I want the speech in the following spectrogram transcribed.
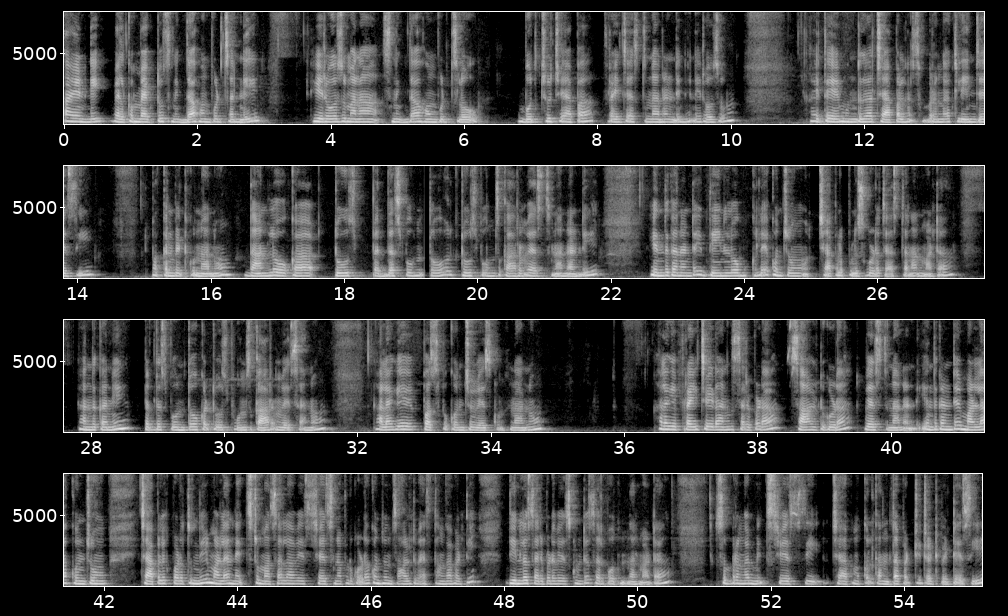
Hi అండి. Welcome back to Snigdha home foods అండి. ఈరోజు మన స్నిగ్ధ హోమ్ ఫుడ్స్లో బొచ్చు చేప ఫ్రై చేస్తున్నానండి నేను ఈరోజు. అయితే ముందుగా చేపలను శుభ్రంగా క్లీన్ చేసి పక్కన పెట్టుకున్నాను. దానిలో ఒక టూ పెద్ద స్పూన్తో టూ స్పూన్స్ కారం వేస్తున్నానండి. ఎందుకనంటే దీనిలో ముక్కలే కొంచెం చేపల పులుసు కూడా చేస్తానన్నమాట. అందుకని పెద్ద స్పూన్తో ఒక టూ స్పూన్స్ కారం వేసాను. అలాగే పసుపు కొంచెం వేసుకుంటున్నాను. అలాగే ఫ్రై చేయడానికి సరిపడా సాల్ట్ కూడా వేస్తున్నానండి. ఎందుకంటే మళ్ళీ కొంచెం చేపలకు పడుతుంది. మళ్ళీ నెక్స్ట్ మసాలా వేసి చేసినప్పుడు కూడా కొంచెం సాల్ట్ వేస్తాం కాబట్టి దీనిలో సరిపడా వేసుకుంటే సరిపోతుంది అనమాట శుభ్రంగా మిక్స్ చేసి చేప ముక్కలకి అంతా పట్టేటట్టు పెట్టేసి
